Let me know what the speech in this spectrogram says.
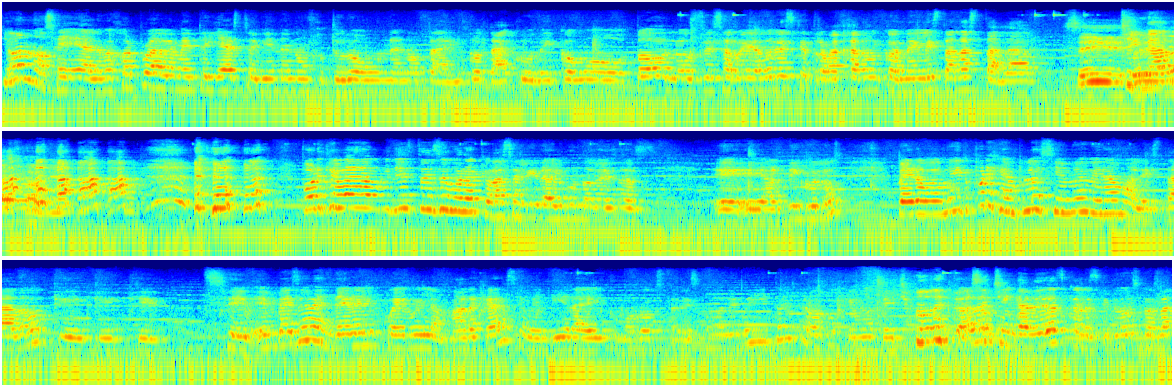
yo no sé, a lo mejor probablemente ya estoy viendo en un futuro una nota en Kotaku de cómo todos los desarrolladores que trabajaron con él están hasta la... Sí, sí, Chingada. también. Porque yo estoy segura que va a salir alguno de esos eh, eh, artículos. Pero a mí, por ejemplo, sí me hubiera molestado que, que, que se, en vez de vender el juego y la marca, se vendiera él como Rockstar. Es como de, oye, todo el trabajo que hemos hecho, de todas las chingaderas con las que tenemos cosas.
